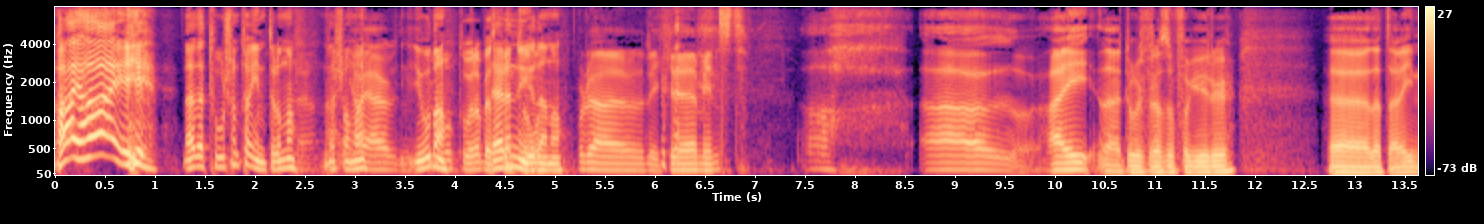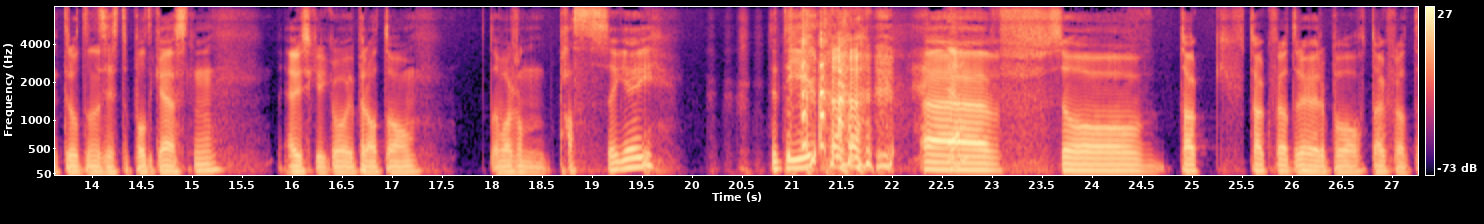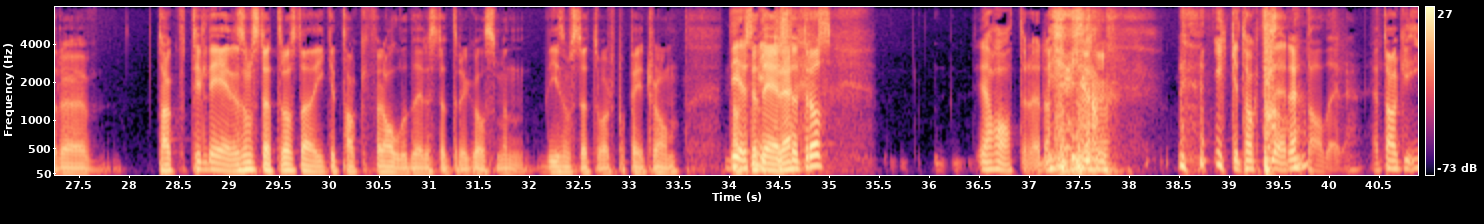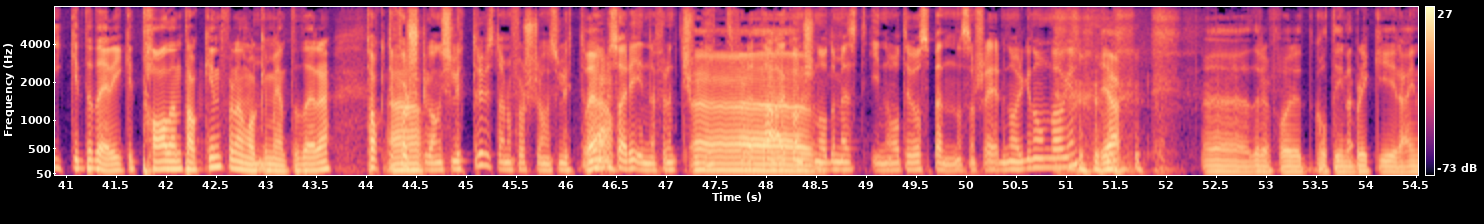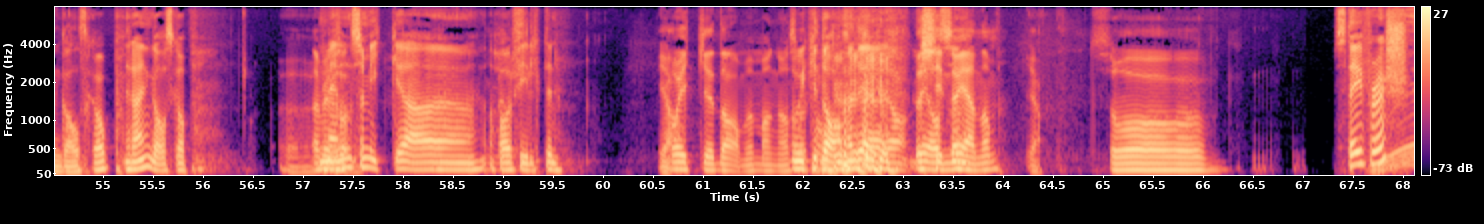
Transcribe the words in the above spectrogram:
Hei, hei! Nei, det er Tor som tar introen nå. Det er sånn er. jeg- Jo da. Er Det er det nye, det nå. For du er det minst. Uh, hei, det er Tor fra Sofaguru. Uh, dette er intro til den siste podkasten. Jeg husker ikke hva vi prata om. Det var sånn passe gøy til tider. Uh, Så takk, takk for at dere hører på. Takk for at dere Takk til dere som støtter oss. Da. Ikke takk for alle dere støtter ikke oss, men de som støtter oss på Patron. Dere som ikke dere. støtter oss Jeg hater dere. ikke takk til dere. Ta dere. Jeg takker ikke til dere. Ikke ta den takken, for den var ikke ment til dere. Takk til uh, førstegangslyttere, hvis det er noen førstegangslyttere. Ja. Så er det inne for en treat. For dette er kanskje noe av det mest innovative og spennende som skjer i Norge nå om dagen. Ja. Uh, dere får et godt innblikk i rein galskap. Rein galskap. Eh, Menn sånn- som ikke er, har filter. ja. Og ikke dame, mange av oss. Og ikke dame. Det, ja, Det det er skinner også. gjennom. Så Stay fresh.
